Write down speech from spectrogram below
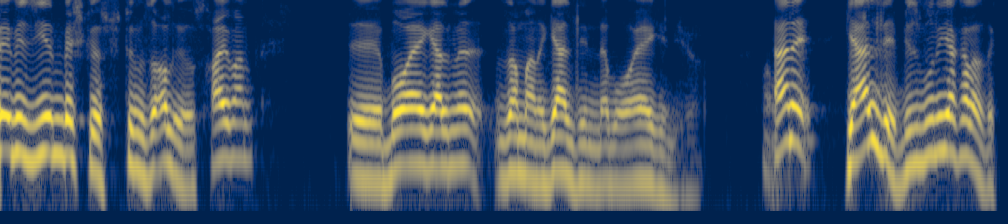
Ve biz 25 kilo sütümüzü alıyoruz. Hayvan e, boğaya gelme zamanı geldiğinde boğaya geliyor. Yani geldi biz bunu yakaladık.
